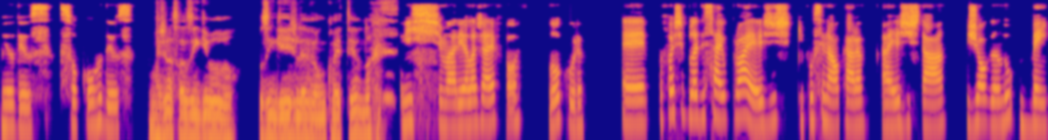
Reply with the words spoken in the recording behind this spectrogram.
Meu Deus, socorro Deus. Imagina só o, os engage level 1 que vai ter, não? Vixe, Maria, ela já é forte. Loucura. É, o First Blood saiu pro Aegis, que por sinal, cara, a Aegis está jogando bem.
